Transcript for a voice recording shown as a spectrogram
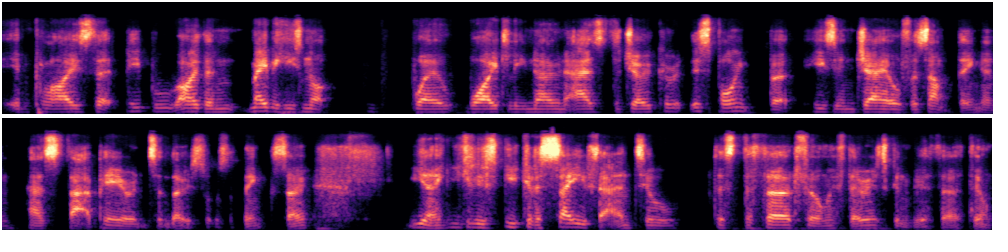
implies that people either maybe he's not well widely known as the Joker at this point, but he's in jail for something and has that appearance and those sorts of things. So, you know, you could just, you could have saved that until the, the third film if there is going to be a third film.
